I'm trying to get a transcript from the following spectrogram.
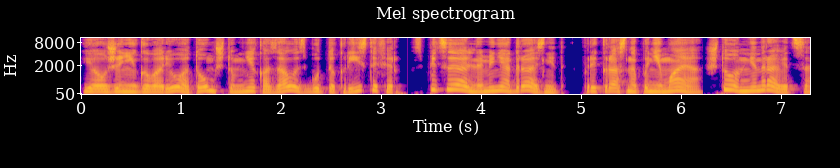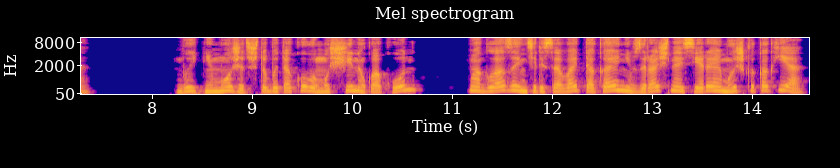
Я уже не говорю о том, что мне казалось, будто Кристофер специально меня дразнит, прекрасно понимая, что он мне нравится. Быть не может, чтобы такого мужчину, как он, могла заинтересовать такая невзрачная серая мышка, как я.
